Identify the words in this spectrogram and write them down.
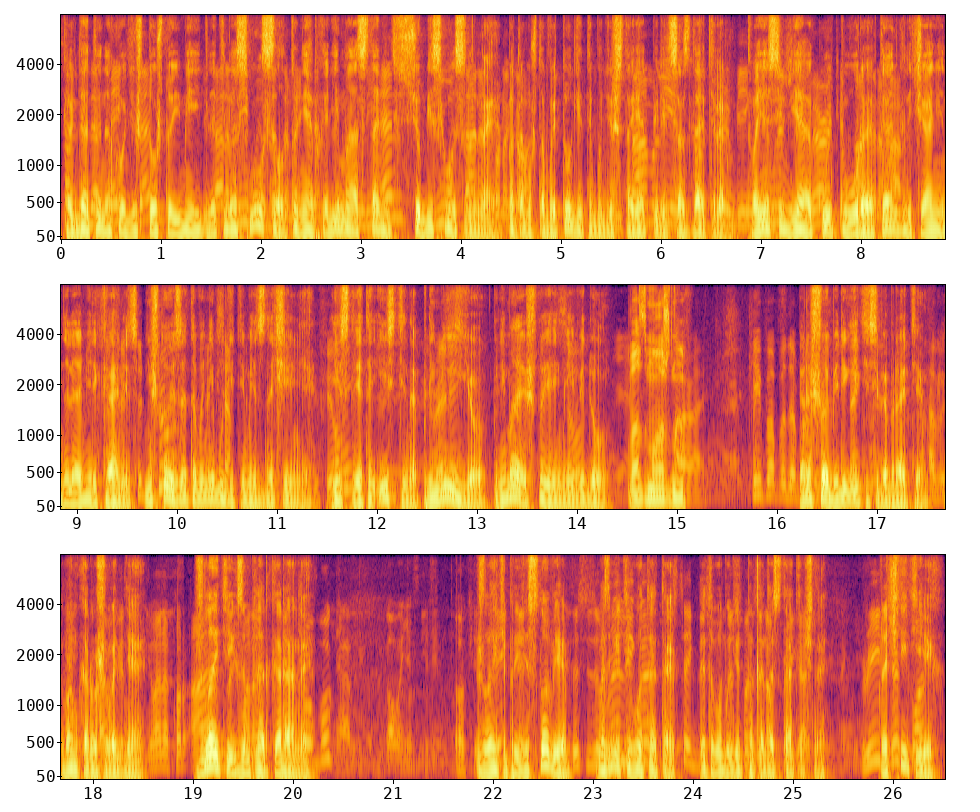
Когда ты находишь то, что имеет для тебя смысл, то необходимо оставить все бессмысленное бессмысленное, потому что в итоге ты будешь стоять перед Создателем. Твоя семья, культура, ты англичанин или американец, ничто из этого не будет иметь значения. Если это истина, прими ее. Понимаешь, что я имею в виду? Возможно. Хорошо, берегите себя, братья. Вам хорошего дня. Желаете экземпляр Корана? Желаете предисловие? Возьмите вот это. Этого будет пока достаточно. Прочтите их.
